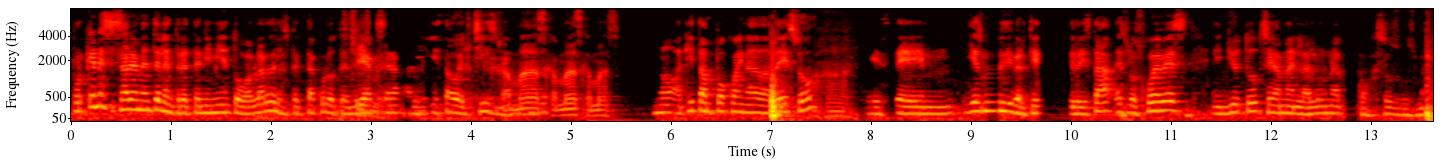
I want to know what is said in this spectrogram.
por qué necesariamente el entretenimiento o hablar del espectáculo tendría que ser amarillista o el chisme? Jamás, jamás, jamás. No, aquí tampoco hay nada de eso. Este, y es muy divertido. Y está, es los jueves en YouTube, se llama En la Luna con Jesús Guzmán.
